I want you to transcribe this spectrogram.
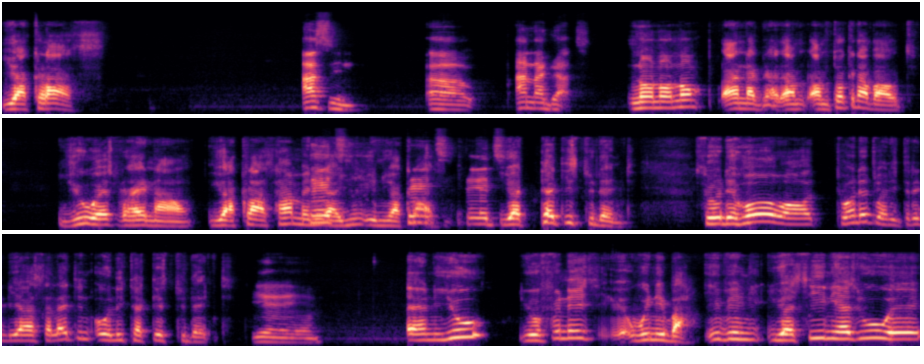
Your class. As in, uh, undergrad. No, no, no. Undergrad. I'm, I'm talking about US right now. Your class. How many are you in your class? 30, 30. You're 30 students. So the whole world, 2023, they are selecting only 30 students. Yeah, yeah. And you, you finish Winneba. Even your seniors who were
